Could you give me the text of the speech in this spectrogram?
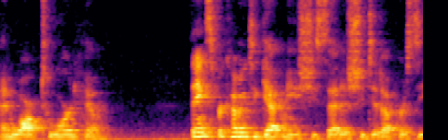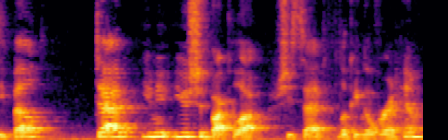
and walked toward him. Thanks for coming to get me, she said as she did up her seatbelt. Dad, you, you should buckle up, she said, looking over at him.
